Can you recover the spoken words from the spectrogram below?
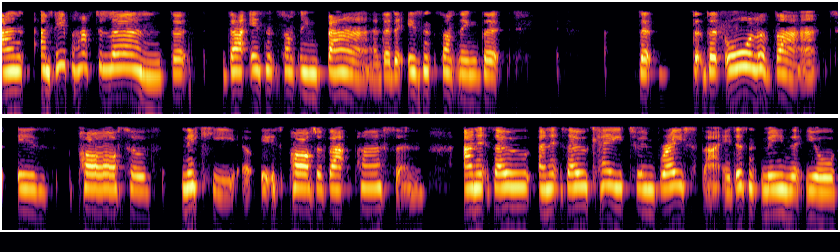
And and people have to learn that that isn't something bad, that it isn't something that that that, that all of that is part of Nicky, it's part of that person. And it's o and it's okay to embrace that. It doesn't mean that you're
